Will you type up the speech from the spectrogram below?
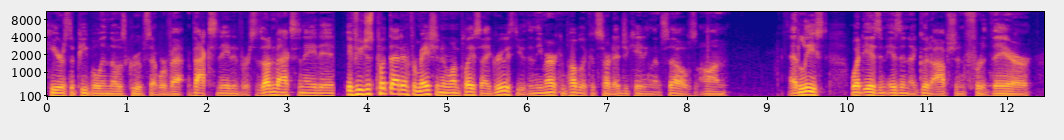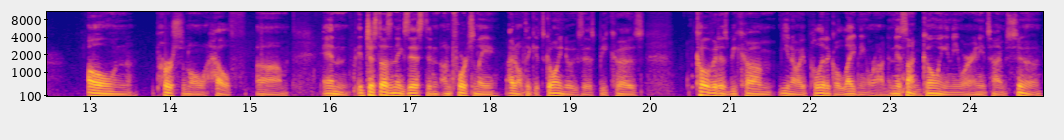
Here's the people in those groups that were va- vaccinated versus unvaccinated. If you just put that information in one place, I agree with you, then the American public could start educating themselves on at least what is and isn't a good option for their own personal health. Um, and it just doesn't exist. And unfortunately, I don't think it's going to exist because COVID has become, you know, a political lightning rod, and it's not going anywhere anytime soon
